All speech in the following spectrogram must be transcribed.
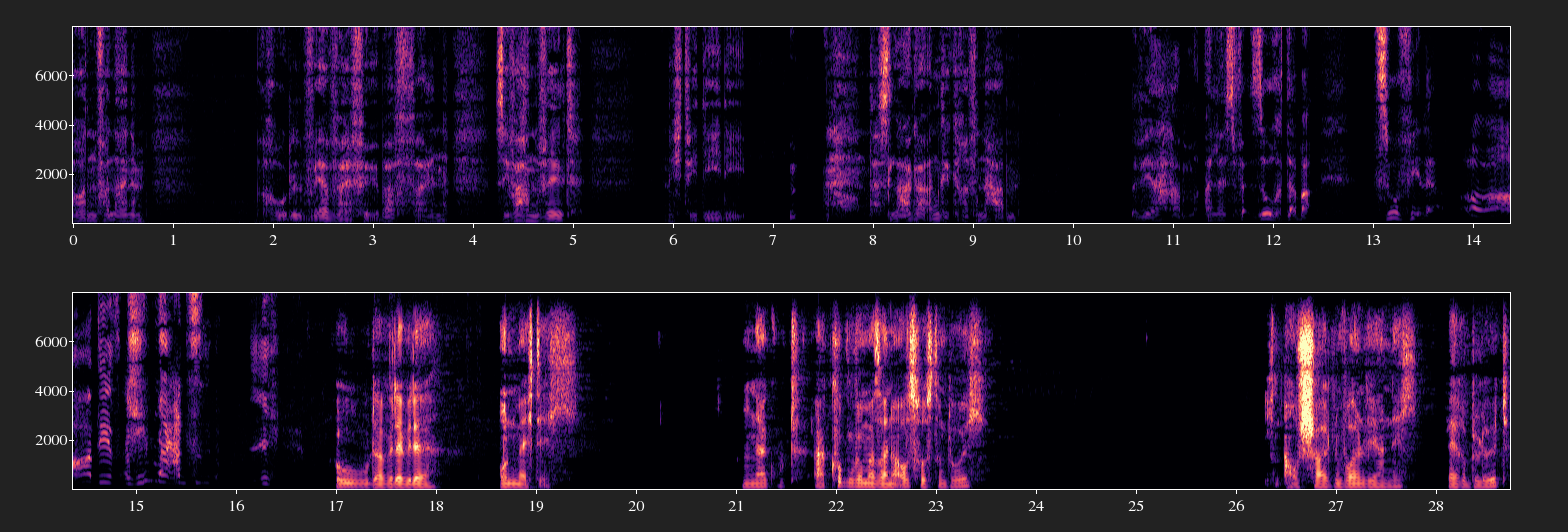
wurden von einem Rudel Werwölfe überfallen. Sie waren wild. Nicht wie die, die das Lager angegriffen haben. Wir haben alles versucht, aber zu viele. Oh, diese Schmerzen. Ich, Oh, da wird er wieder ohnmächtig. Na gut. Ah, gucken wir mal seine Ausrüstung durch. Ihn ausschalten wollen wir ja nicht. Wäre blöd.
